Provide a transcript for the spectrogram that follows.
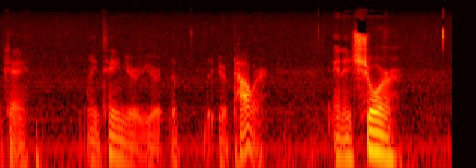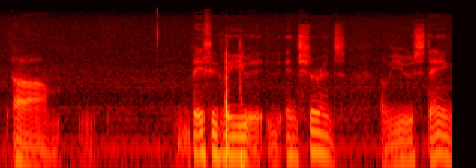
Okay? Maintain your your the, your power and ensure um, basically you, insurance of you staying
